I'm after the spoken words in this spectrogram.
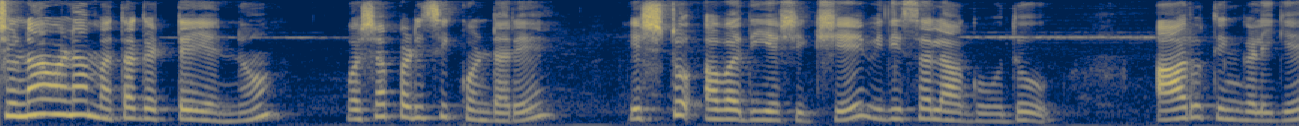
ಚುನಾವಣಾ ಮತಗಟ್ಟೆಯನ್ನು ವಶಪಡಿಸಿಕೊಂಡರೆ ಎಷ್ಟು ಅವಧಿಯ ಶಿಕ್ಷೆ ವಿಧಿಸಲಾಗುವುದು? ಆರು ತಿಂಗಳಿಗೆ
